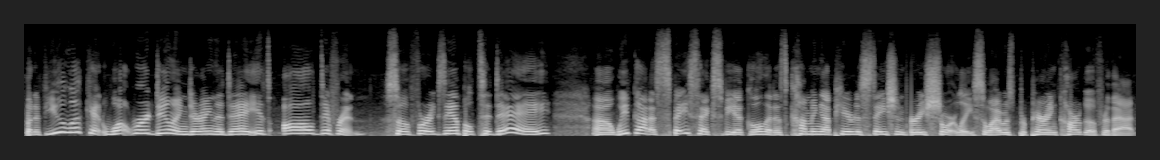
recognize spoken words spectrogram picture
But if you look at what we're doing during the day, it's all different. So, for example, today uh, we've got a SpaceX vehicle that is coming up here to station very shortly. So I was preparing cargo for that.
